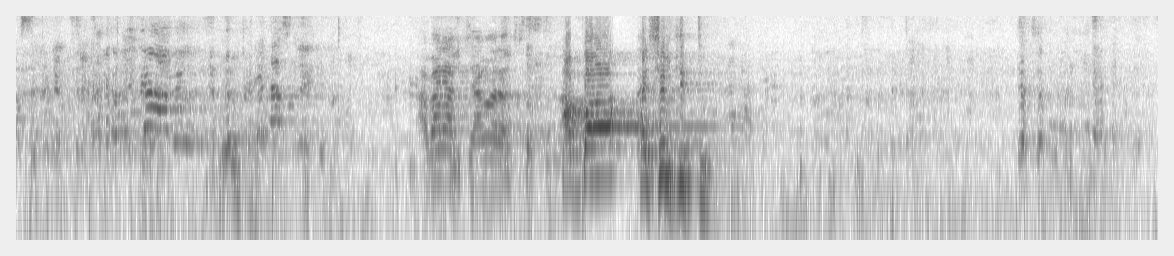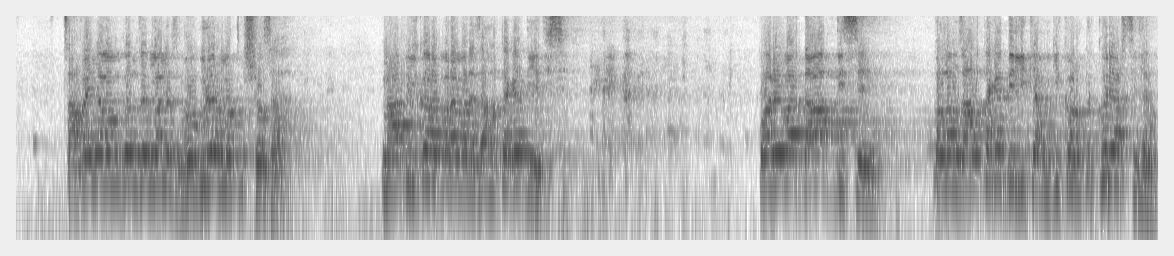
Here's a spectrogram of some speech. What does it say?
আসছে আবার আসছে আব্বা কিন্তু। মানুষ বগুড়ার মতো সোজা। করার আমার জাল টাকা দিয়ে দিছে। দাওয়াত দিছে। বললাম, জাল টাকা দিলি কি? আমি কি কন্ট্যাক্ট করে আসছিলাম?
